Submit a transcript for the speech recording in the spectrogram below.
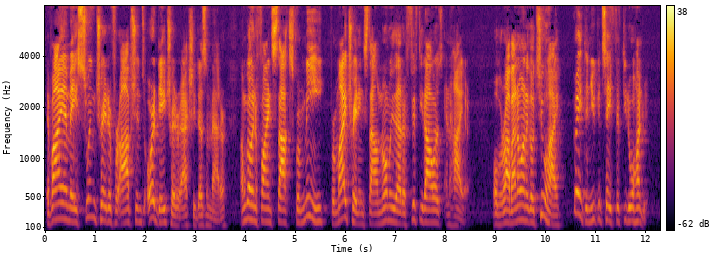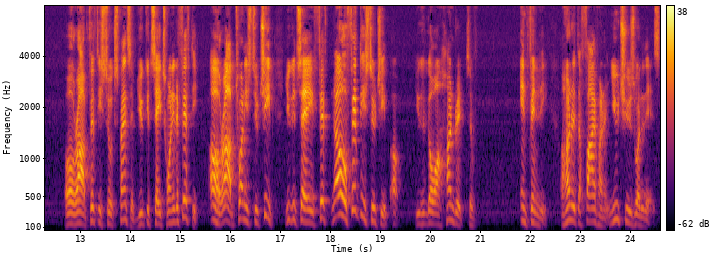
If I am a swing trader for options or a day trader, actually doesn't matter. I'm going to find stocks for me, for my trading style, normally that are $50 and higher. Oh, but Rob, I don't want to go too high. Great, then you could say 50 to 100. Oh, Rob, 50 is too expensive. You could say 20 to 50. Oh, Rob, 20 is too cheap. You could say 50. No, 50 is too cheap. Oh, you could go 100 to infinity, 100 to 500. You choose what it is.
